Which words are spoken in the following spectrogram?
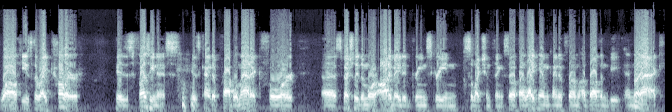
while he's the right color, his fuzziness is kind of problematic for uh, especially the more automated green screen selection thing. So if I light him kind of from above and be and the Right. back,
